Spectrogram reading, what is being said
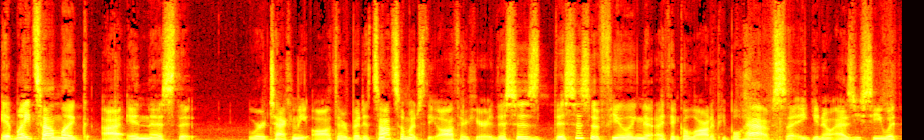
it might sound like uh, in this that we're attacking the author, but it's not so much the author here. This is this is a feeling that I think a lot of people have. So, you know, as you see with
